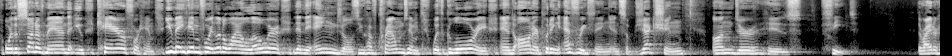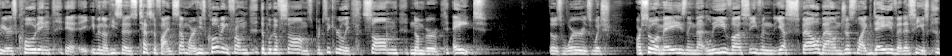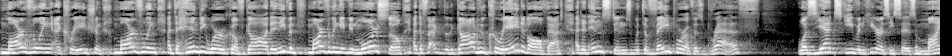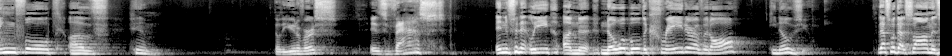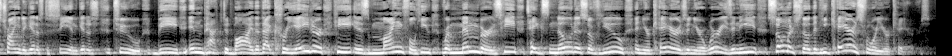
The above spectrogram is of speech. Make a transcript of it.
Or the Son of Man that you care for him. You made him for a little while lower than the angels. You have crowned him with glory and honor, putting everything in subjection under his feet. The writer here is quoting, eh, even though he says testified somewhere, he's quoting from the book of Psalms, particularly Psalm number 8. Those words which are so amazing that leave us even, yes, spellbound, just like David as he is marveling at creation, marveling at the handiwork of God, and even marveling even more so at the fact that the God who created all that at an instant with the vapor of his breath was yet even here, as he says, mindful of him. Though the universe is vast, infinitely unknowable, the creator of it all, he knows you. That's what that psalm is trying to get us to see and get us to be impacted by. That that creator, he is mindful. He remembers. He takes notice of you and your cares and your worries. And he, so much so that he cares for your cares.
